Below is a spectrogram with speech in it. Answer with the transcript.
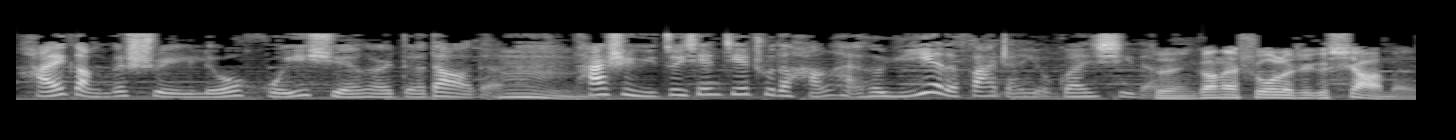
海港的水流回旋而得到的。嗯它是与最先接触的航海和渔业的发展有关系的。对你刚才说了这个厦门，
